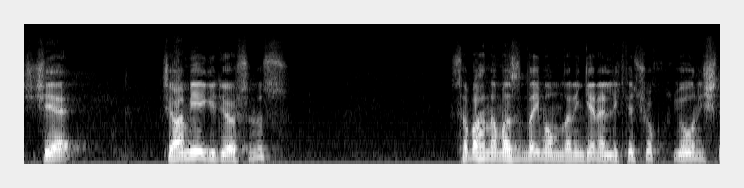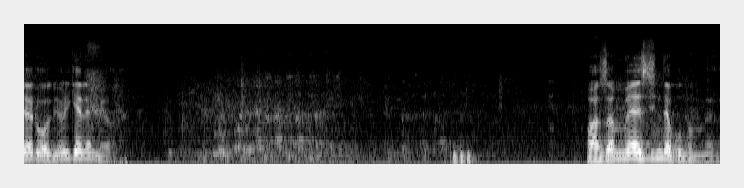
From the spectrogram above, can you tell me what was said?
şeye, camiye gidiyorsunuz. Sabah namazında imamların genellikle çok yoğun işleri oluyor, gelemiyorlar. Bazen müezzin de bulunmuyor.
